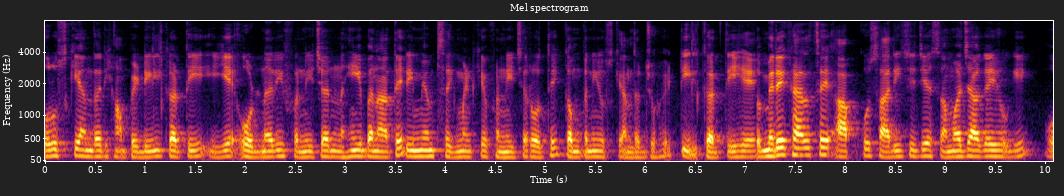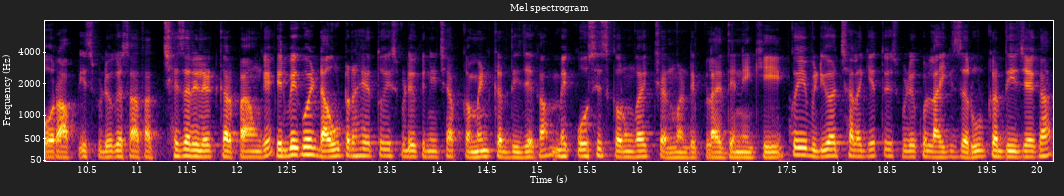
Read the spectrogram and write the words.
और उसके अंदर यहाँ पे डील करती है। ये ऑर्डनरी फर्नीचर नहीं बनाते प्रीमियम सेगमेंट के फर्नीचर होते कंपनी उसके अंदर जो है डील करती है। तो मेरे ख्याल से आपको सारी चीज़ें समझ आ गई होगी और आप इस वीडियो के साथ अच्छे से रिलेट कर पाओगे फिर भी कोई डाउट रहे तो इस वीडियो के नीचे आप कमेंट कर दीजिएगा। मैं कोशिश करूँगा एक चैनल रिप्लाई देने की। को ये वीडियो अच्छा लगे तो इस वीडियो को लाइक ज़रूर कर दीजिएगा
